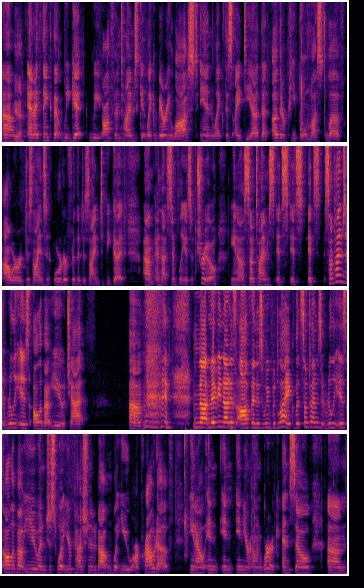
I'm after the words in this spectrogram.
Um, Yeah. And I think that we get we oftentimes get like very lost in like this idea that other people must love our designs in order for the design to be good, um, and that simply isn't true. You know, sometimes it's it's it's sometimes it really is all about you, chat um not maybe not as often as we would like but sometimes it really is all about you and just what you're passionate about and what you are proud of you know in in in your own work and so um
